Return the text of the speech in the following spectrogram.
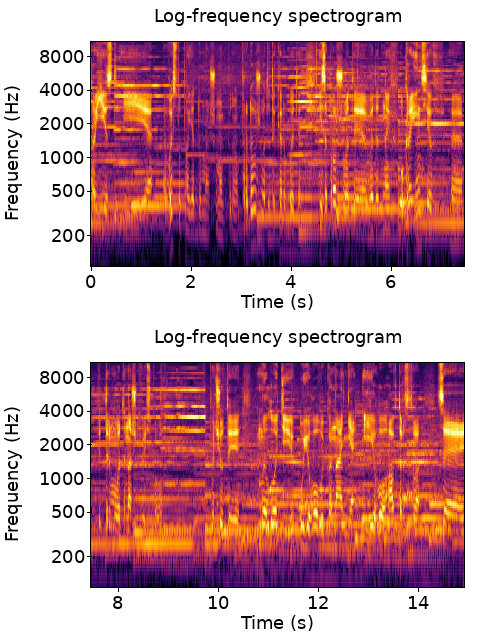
приїзд і виступи. Я думаю, що ми будемо продовжувати таке робити і запрошувати видатних українців е, підтримувати наших військових. Почути мелодії у його виконання і його авторства це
